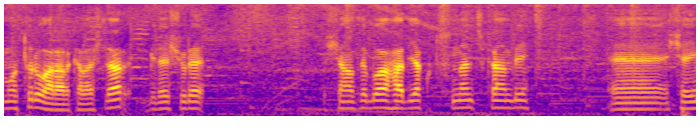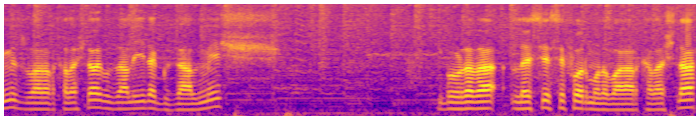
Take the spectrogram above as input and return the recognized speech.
Motoru var arkadaşlar. Bir de şuraya şanslı bu hediye kutusundan çıkan bir eee, şeyimiz var arkadaşlar. Güzelliği de güzelmiş. Burada da LSS formülü var arkadaşlar.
